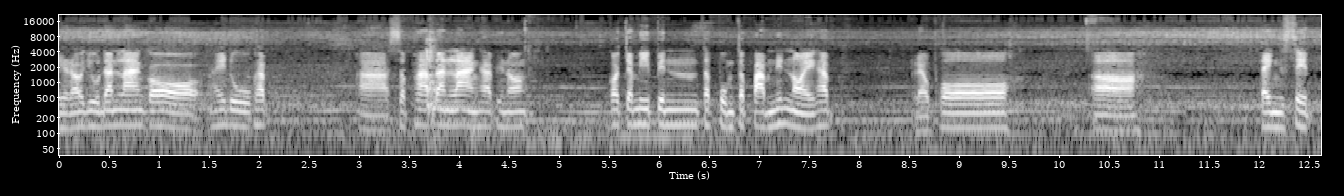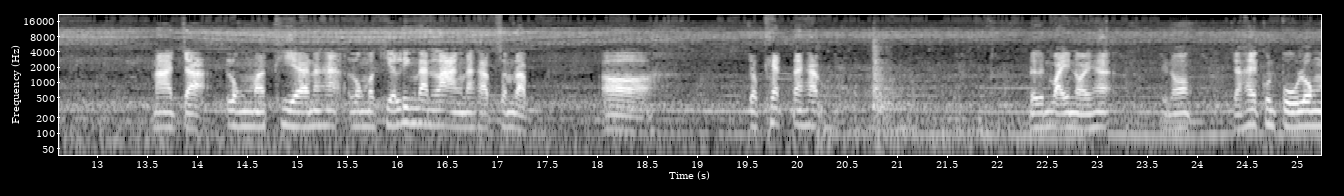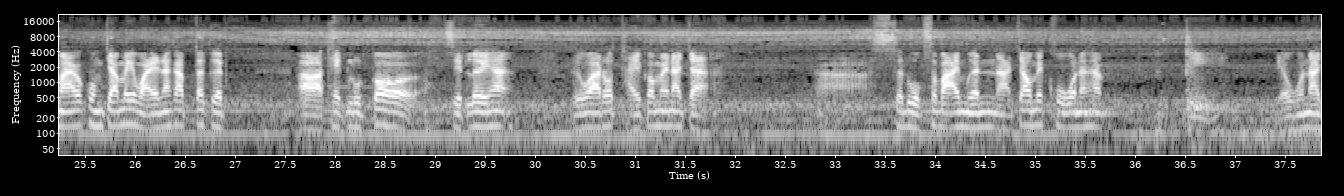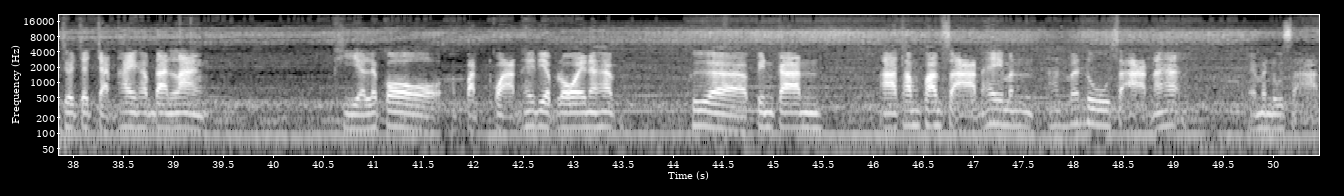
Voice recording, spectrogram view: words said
นี่เราอยู่ด้านล่างก็ให้ดูครับสภาพด้านล่างครับพี่น้องก็จะมีเป็นตะปุ่มตะปำนิดหน่อยครับ แล้วพออแต่งเสร็จ น่าจะลงมาเคลียร์นะฮะลงมาเคลียร์ลิงด้านล่างนะครับสำหรับอ่าจอบแคทนะครับ เดินไวหน่อยฮะพี่น้องจะให้คุณปู่ลงมาก็คงจะไม่ไหวนะครับ ถ้าเกิดเทคหลุดก็เสร็จเลยฮะ รือว่ารถไถก็ไม่น่าจะาสะดวกสบายเหมือนอเจ้าแมคโครนะครับนี่เดี๋ยวหัวหน้าจะจะจัดให้ครับด้านล่างเคลียร์แล้วก็ปัดกวาดให้เรียบร้อยนะครับ เพื่อเป็นการอาทำความสะอาดให้มันมันดูสะอาดนะฮะให้มันดูสะอาด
